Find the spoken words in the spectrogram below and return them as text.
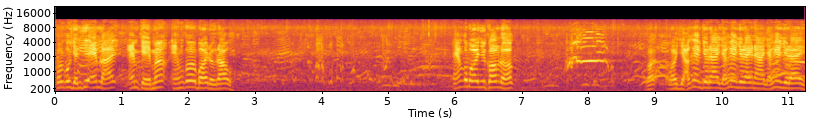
Con cô dịnh với em lại em chìm á em không có bơi được đâu. Em có bơi như con được. Rồi, rồi dẫn em vô đây dẫn em vô đây nè dẫn em vô đây.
